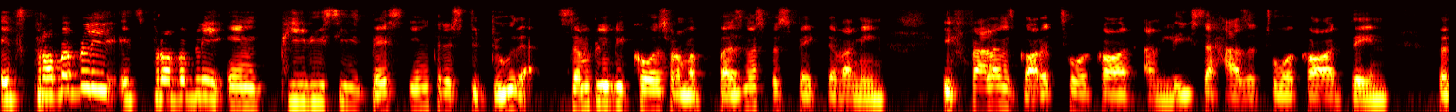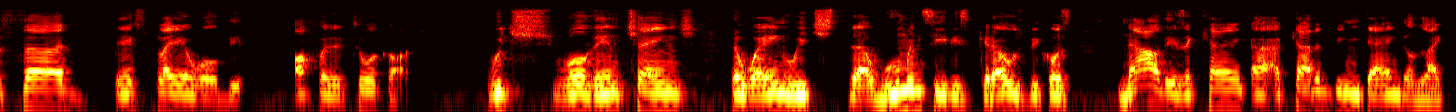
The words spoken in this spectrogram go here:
it's probably it's probably in PDC's best interest to do that simply because from a business perspective, I mean, if Fallon's got a tour card and Lisa has a tour card, then the third best player will be offered a tour card, which will then change the way in which the women's series grows because now there's a, can, a carrot being dangled like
